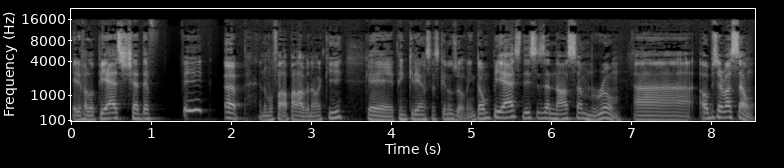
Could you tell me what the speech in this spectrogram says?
Ele falou PS, shut the fuck up. Eu não vou falar a palavra não aqui, porque tem crianças que nos ouvem. Então, PS, this is an awesome room. Ah, observação,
